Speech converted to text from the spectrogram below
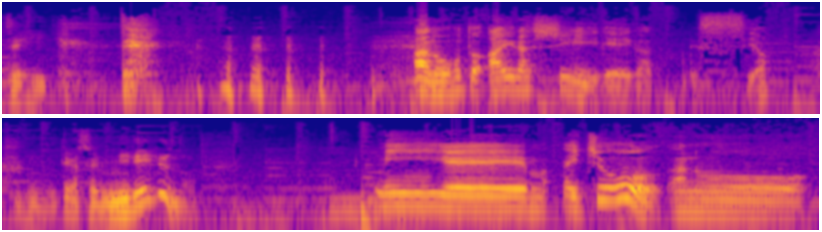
い。ぜひ。あの、本当愛らしい映画ですよ。うんてか、それ見れるの？見えま一応、あのー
